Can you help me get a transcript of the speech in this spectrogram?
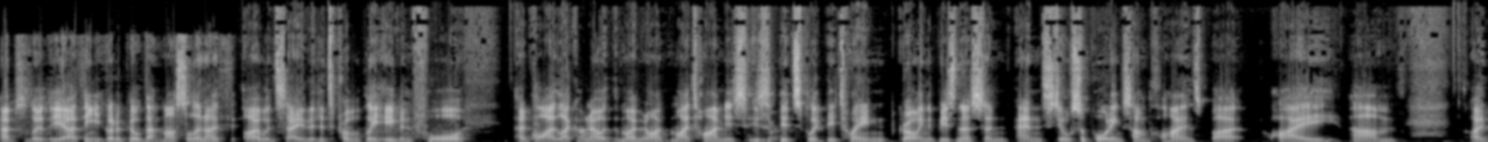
Absolutely, yeah. I think you've got to build that muscle, and I th- I would say that it's probably even for advise like i know at the moment I, my time is is a bit split between growing the business and and still supporting some clients but i um I,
